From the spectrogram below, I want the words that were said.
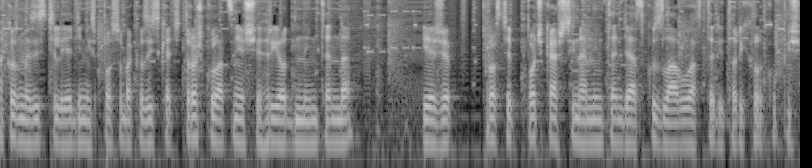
ako sme zistili, jediný spôsob, ako získať trošku lacnejšie hry od Nintendo, je, že proste počkáš si na Nintendiackú zľavu a vtedy to rýchlo kúpiš.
